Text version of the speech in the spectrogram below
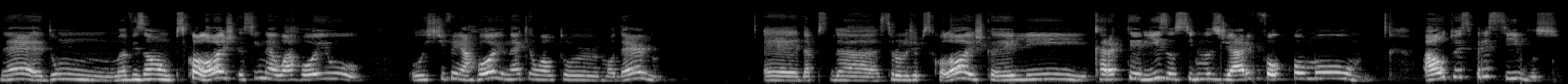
né? De um, uma visão psicológica, assim, né? O Arroio, o Stephen Arroio, né? Que é um autor moderno é, da, da astrologia psicológica, ele caracteriza os signos de ar e fogo como autoexpressivos,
